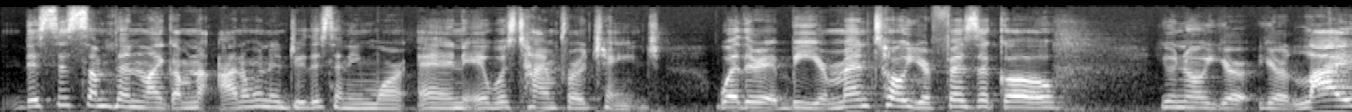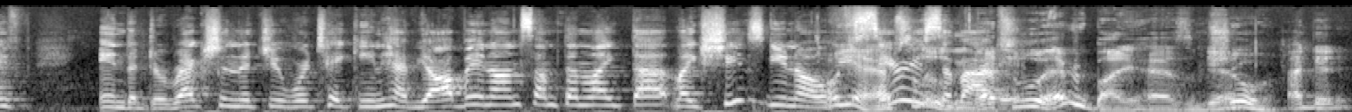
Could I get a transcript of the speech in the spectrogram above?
this is something like I'm not, I don't want to do this anymore and it was time for a change. Whether it be your mental, your physical, you know your your life in the direction that you were taking have y'all been on something like that like she's you know Oh, yeah, serious absolutely. about it Absolutely, everybody has. I'm Yeah, sure. I did it.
